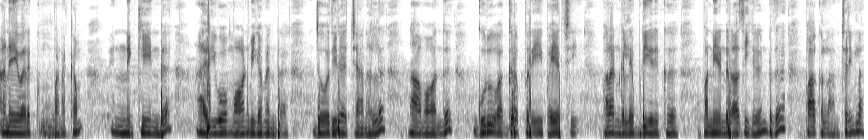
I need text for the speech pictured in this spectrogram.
அனைவருக்கும் வணக்கம். இன்றைக்கி இந்த அறிவோம் ஆன்மீகம் என்ற ஜோதிட சேனலில் நாம் வந்து குரு வக்ரப்பிரை பயிற்சி பலன்கள் எப்படி இருக்குது பன்னிரெண்டு ராசிகள்ன்றதை பார்க்கலாம். சரிங்களா?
